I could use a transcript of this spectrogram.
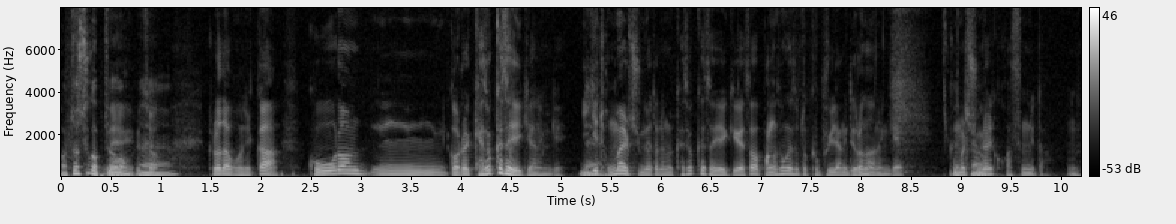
어쩔 수가 없죠. 네, 그렇죠. 네. 그러다 보니까 그런 음, 거를 계속해서 얘기하는 게 이게 네. 정말 중요하다는 걸 계속해서 얘기해서 방송에서도 그 분량이 늘어나는 게 정말 그렇죠. 중요할 것 같습니다. 음.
